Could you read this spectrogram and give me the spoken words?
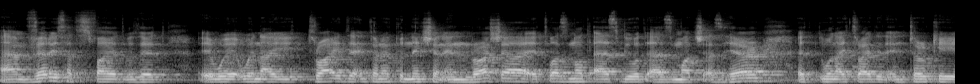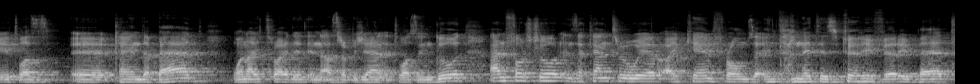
I am very satisfied with it. When I tried the internet connection in Russia, it was not as good as much as here. It, when I tried it in Turkey, it was uh, kind of bad. When I tried it in Azerbaijan, it wasn't good. And for sure, in the country where I came from, the internet is very, very bad.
